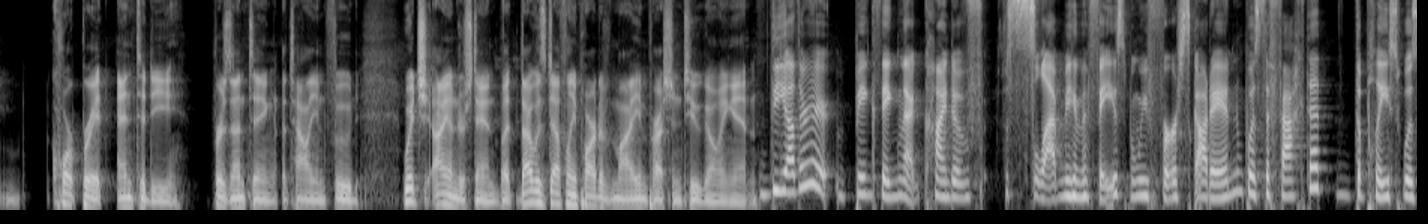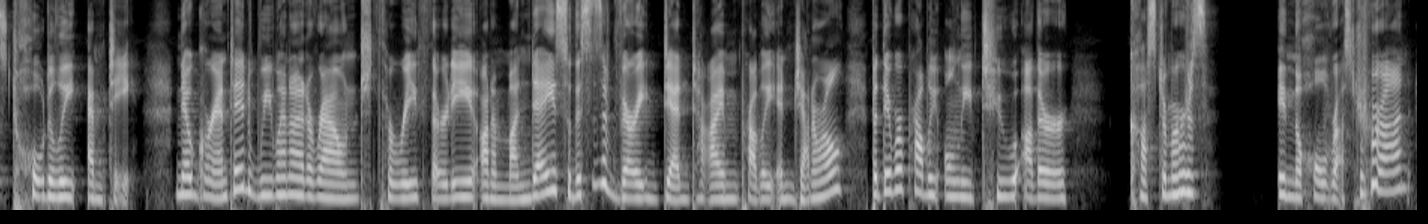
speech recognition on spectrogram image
corporate entity presenting Italian food, which I understand, but that was definitely part of my impression too going in. The other big thing that kind of slapped me in the face when we first got in was the fact that the place was totally empty. Now, granted, we went at around 3:30 on a Monday, so this is a very dead time probably in general, but there were probably only two other customers in the whole restaurant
